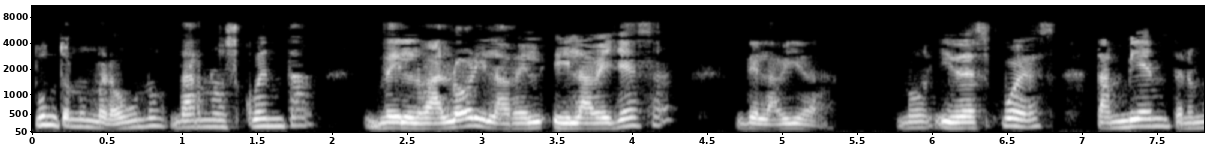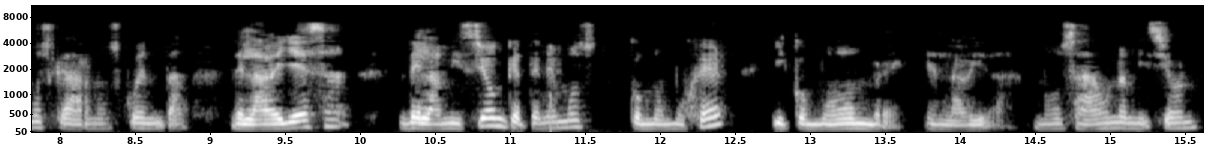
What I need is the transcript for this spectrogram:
punto número uno, darnos cuenta del valor y y la belleza de la vida. ¿No? Y después también tenemos que darnos cuenta de la belleza de la misión que tenemos como mujer y como hombre en la vida, ¿no? O sea, una misión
